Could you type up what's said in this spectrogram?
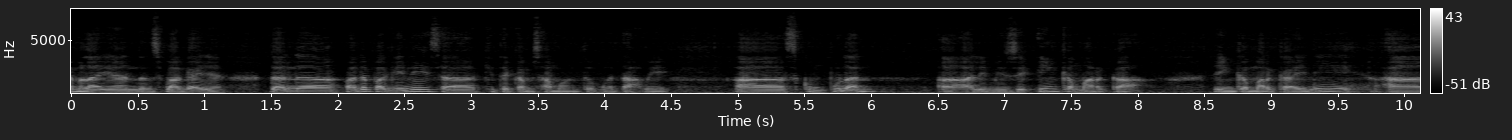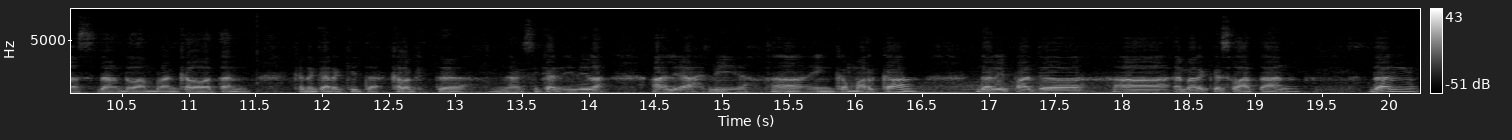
Himalayan dan sebagainya. Dan uh, pada pagi ini saya, kita akan sama untuk mengetahui uh, sekumpulan uh, ahli muzik Inka Marka. Inka Marka ini uh, sedang dalam rangka lawatan ke negara kita. Kalau kita menyaksikan inilah ahli-ahli uh, Inka Marka daripada uh, Amerika Selatan. Dan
